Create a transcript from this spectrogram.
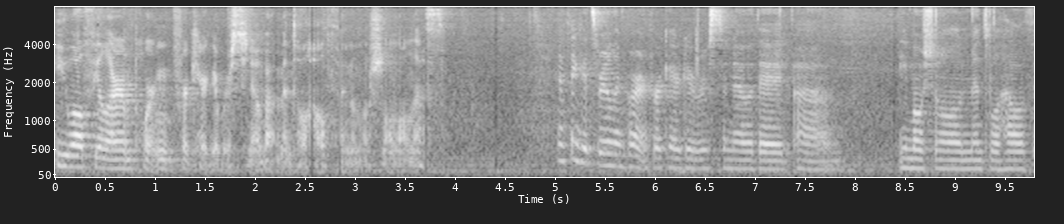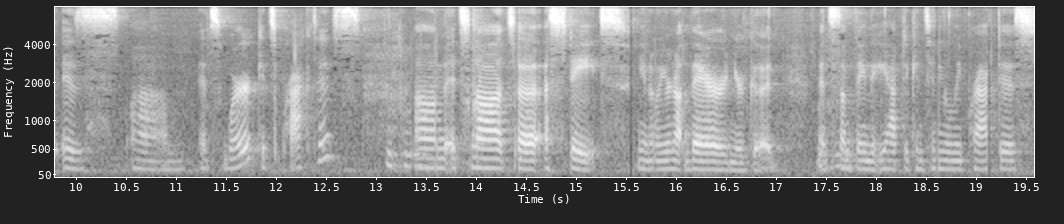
you all feel are important for caregivers to know about mental health and emotional wellness? I think it's really important for caregivers to know that um, emotional and mental health is um, it's work, it's practice. Um, it's not a, a state. You know, you're not there and you're good. It's something that you have to continually practice.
